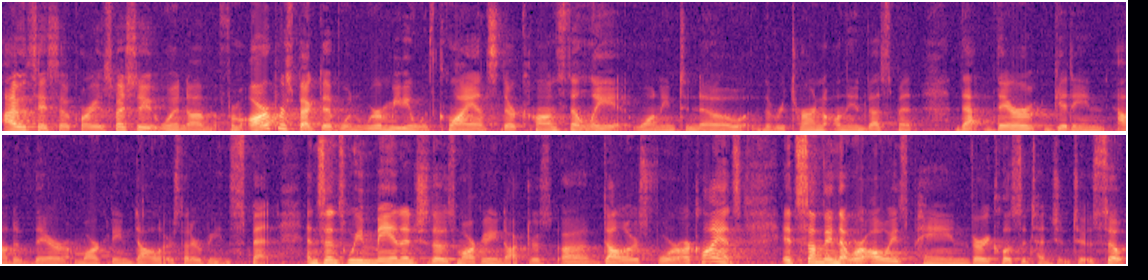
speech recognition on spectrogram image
I would say so, Corey. Especially when, um, from our perspective, when we're meeting with clients, they're constantly wanting to know the return on the investment that they're getting out of their marketing dollars that are being spent. And since we manage those marketing doctors uh, dollars for our clients, it's something that we're always paying very close attention to. So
